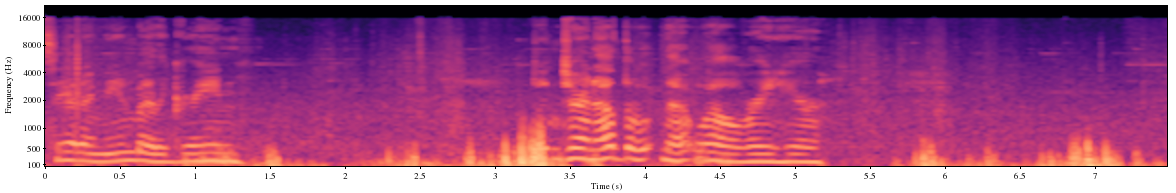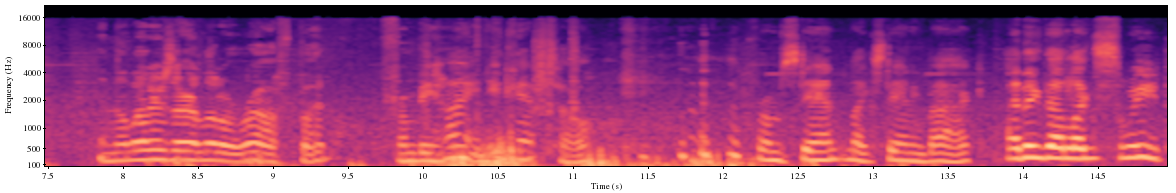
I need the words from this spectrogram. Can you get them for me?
See what I mean by the green? Didn't turn out the, that well right here. And the letters are a little rough, but from behind you can't tell. from stand like standing back. I think that looks sweet.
